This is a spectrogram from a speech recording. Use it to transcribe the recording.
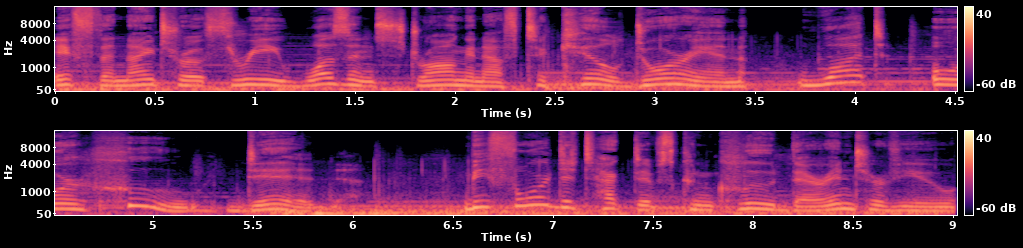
If the Nitro 3 wasn't strong enough to kill Dorian, what or who did? Before detectives conclude their interview,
